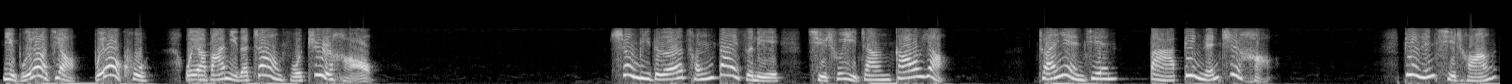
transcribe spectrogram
你不要叫，不要哭，我要把你的丈夫治好。圣彼得从袋子里取出一张膏药，转眼间把病人治好。病人起床，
